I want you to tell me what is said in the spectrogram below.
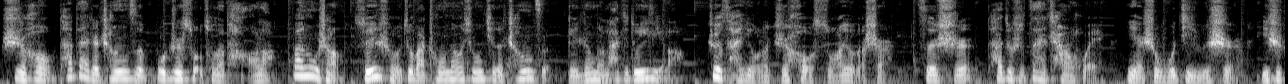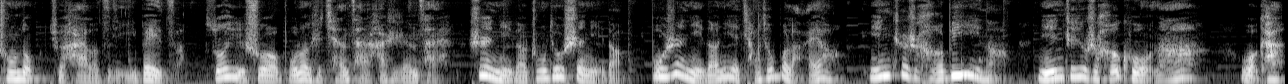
事后，他带着撑子不知所措的逃了。半路上，随手就把充当凶器的撑子给扔到垃圾堆里了。这才有了之后所有的事儿。此时，他就是再忏悔也是无济于事。一时冲动，却害了自己一辈子。所以说，不论是钱财还是人才，是你的终究是你的，不是你的你也强求不来呀。您这是何必呢？您这又是何苦呢？我看。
